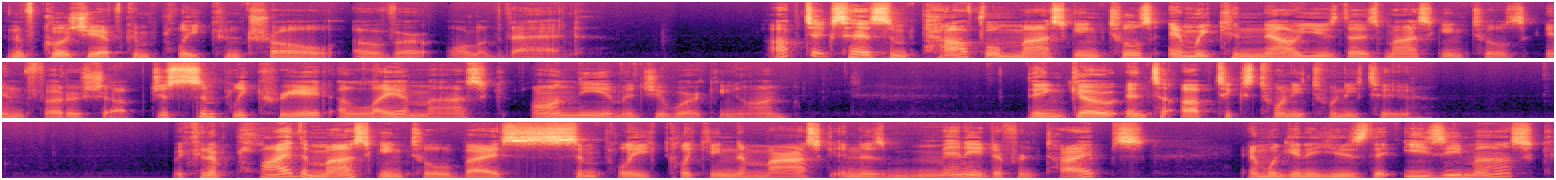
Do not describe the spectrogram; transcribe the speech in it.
and of course you have complete control over all of that. Optics has some powerful masking tools and we can now use those masking tools in Photoshop. Just simply create a layer mask on the image you're working on, then go into Optics 2022. We can apply the masking tool by simply clicking the mask in as many different types, and we're going to use the easy mask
